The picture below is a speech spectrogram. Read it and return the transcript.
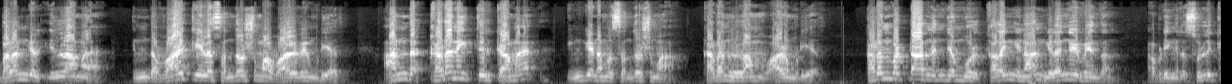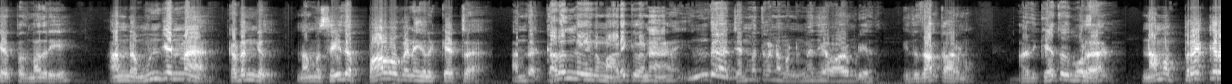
பலன்கள் இல்லாம இந்த வாழ்க்கையில சந்தோஷமா வாழவே முடியாது. அந்த கடனை தீர்க்காம இங்க நம்ம சந்தோஷமா கடன் இல்லாமல் வாழ முடியாது. கடன்பட்டார் நெஞ்சம் போல் கலங்கினான் இலங்கை வேந்தன் அப்படிங்கிற சொல்லி கேட்பது மாதிரி அந்த முன்ஜென்ம கடன்கள் நம்ம செய்த பாவ வினைகளுக்கேற்ற அந்த கடன்களை நம்ம அடைக்கலைன்னா இந்த ஜென்மத்தில் நம்ம நிம்மதியாக வாழ முடியாது. இதுதான் காரணம். அதுக்கேற்றது போல நம்ம பிறக்கிற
